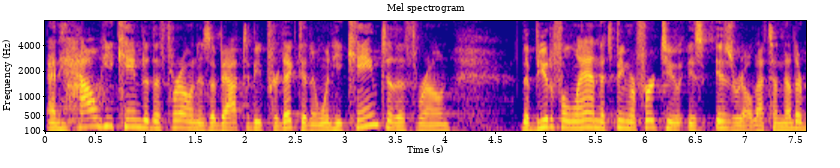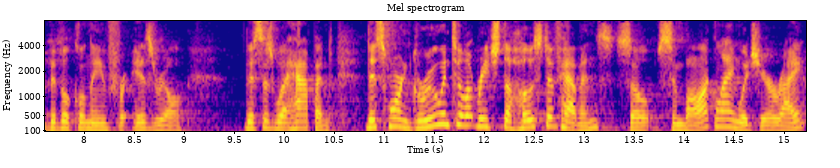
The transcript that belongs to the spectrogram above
And how he came to the throne is about to be predicted. And when he came to the throne, the beautiful land that's being referred to is Israel. That's another biblical name for Israel. This is what happened. This horn grew until it reached the host of heavens, so symbolic language here, right?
